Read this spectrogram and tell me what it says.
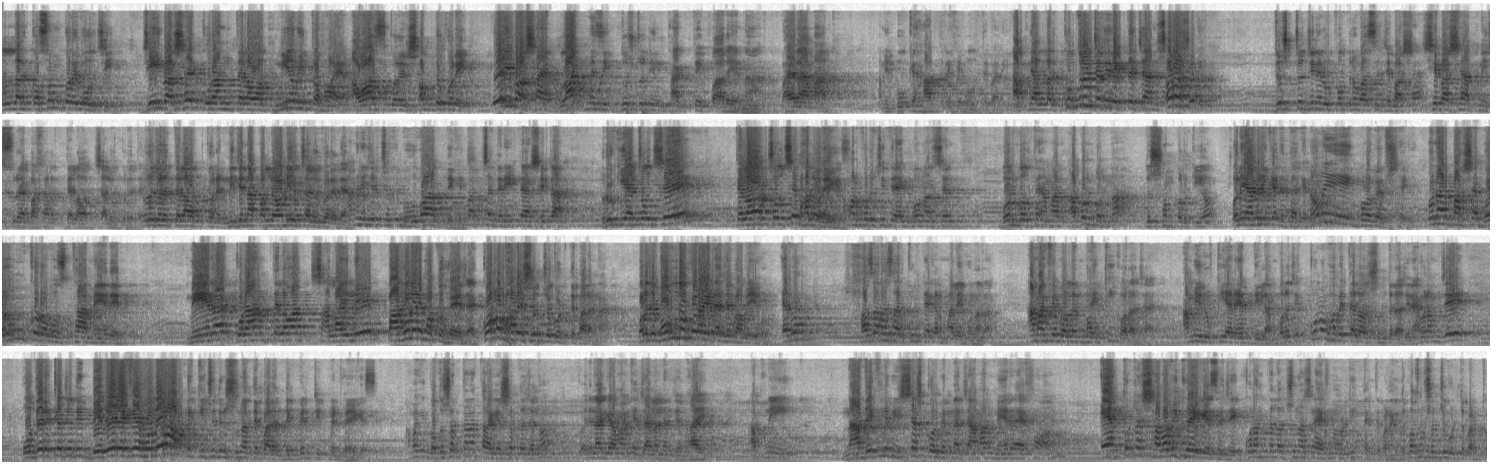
আল্লাহর কসম করে বলছি, যেই বাসায় কোরআন তেলাওয়াত নিয়মিত হয়, আওয়াজ করে, শব্দ করে, ওই বাসায় ব্ল্যাক ম্যাজিক দুষ্টদিন থাকতে পারে না। ভাইরা আমার, আমি বুকে হাত রেখে বলতে পারি। আপনি আল্লাহর কুদরত যদি দেখতে চান, সরাসরি দুষ্ট জিনের উপদ্রব আছে যে বাসা সে বাসায় আপনি সূরা বাকারার তেলাওয়াত চালু করে দেন। জোরে তেলাওয়াত করেন, নিজে না পারলে অডিও চালু করে দেন। আমি নিজের চোখে বহুবার দেখে বাচ্চাদের এটা, সেটা, রুকিয়া চলছে তেলাওয়াত চলছে, ভালো হয়ে গেছে। আমার পরিচিত এক বোন আছেন। বোন বলতে আমার আপন বোন না, দুঃসম্পর্কীয়। উনি আমেরিকাতে থাকেন, অনেক বড় ব্যবসায়ী। ওনার বাসায় ভয়ঙ্কর অবস্থা, মেয়েদের। মেয়েরা কোরআন তেলাওয়াত চালাইলে পাগলের মতো হয়ে যায়, কোনোভাবে সহ্য করতে পারে না। বলে যে, বন্ধ করা এটা যেভাবে হোক। এবং হাজার হাজার কোটি টাকার মালিক ওনারা। আমাকে বলেন, ভাই, কি করা যায়? আমি রুকিয়ার অ্যাপ দিলাম। বলে যে, কোনোভাবে তেলাওয়াত শুনতে রাজি না। বললাম যে, ওদেরকে যদি বেঁধে রেখে হলেও আপনি কিছুদিন শোনাতে পারেন, দেখবেন ট্রিটমেন্ট হয়ে গেছে। আমাকে গত সপ্তাহ তার আগের সপ্তাহে যেন কয়েকদিন আগে আমাকে জানালেন যে, ভাই আপনি না দেখলে বিশ্বাস করবেন না যে আমার মেয়েরা এখন এতটা স্বাভাবিক হয়ে গেছে যে কোরআন তালা শোনা ছাড়া এখন ঠিক থাকতে পারে না, কিন্তু প্রথম সহ্য করতে পারতো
